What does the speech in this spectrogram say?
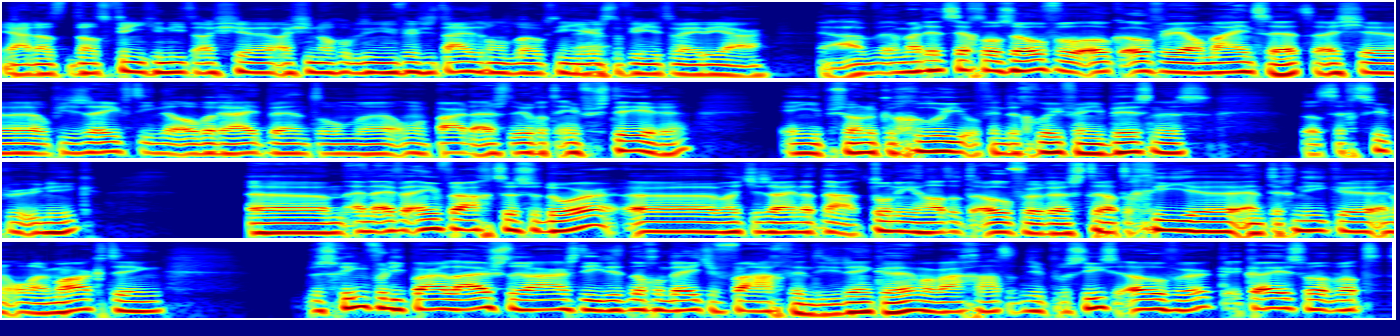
Ja, dat, dat vind je niet als je, als je nog op de universiteit rondloopt in je eerste of in je tweede jaar. Ja, maar dit zegt al zoveel ook over jouw mindset. Als je op je zeventiende al bereid bent om, uh, om een paar duizend euro te investeren in je persoonlijke groei of in de groei van je business dat is echt super uniek. Um, en even één vraag tussendoor. Uh, want je zei dat, nou, Tony had het over uh, strategieën en technieken en online marketing. Misschien voor die paar luisteraars die dit nog een beetje vaag vinden. Die denken, hè, maar waar gaat het nu precies over? Kan je eens wat, wat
